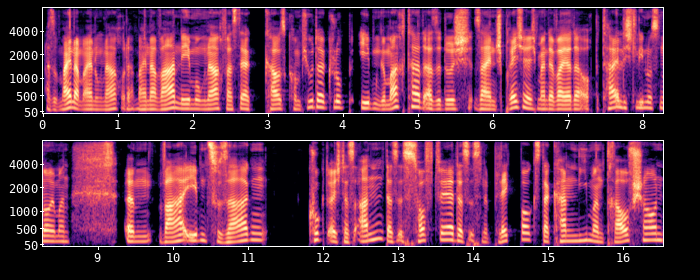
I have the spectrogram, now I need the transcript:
also meiner Meinung nach oder meiner Wahrnehmung nach, was der Chaos Computer Club eben gemacht hat, also durch seinen Sprecher, ich meine, der war ja da auch beteiligt, Linus Neumann, ähm, war eben zu sagen, guckt euch das an, das ist Software, das ist eine Blackbox, da kann niemand draufschauen.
